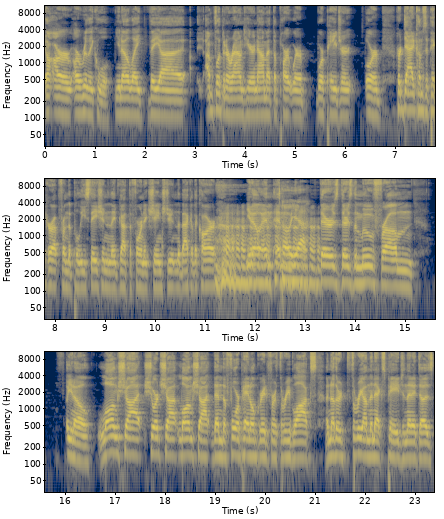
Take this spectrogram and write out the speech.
are are really cool. You know, like the uh I'm flipping around here now. I'm at the part where where Pager or her dad comes to pick her up from the police station and they've got the foreign exchange student in the back of the car. you know, and, and Oh yeah. there's there's the move from you know long shot short shot long shot then the four panel grid for three blocks another three on the next page and then it does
